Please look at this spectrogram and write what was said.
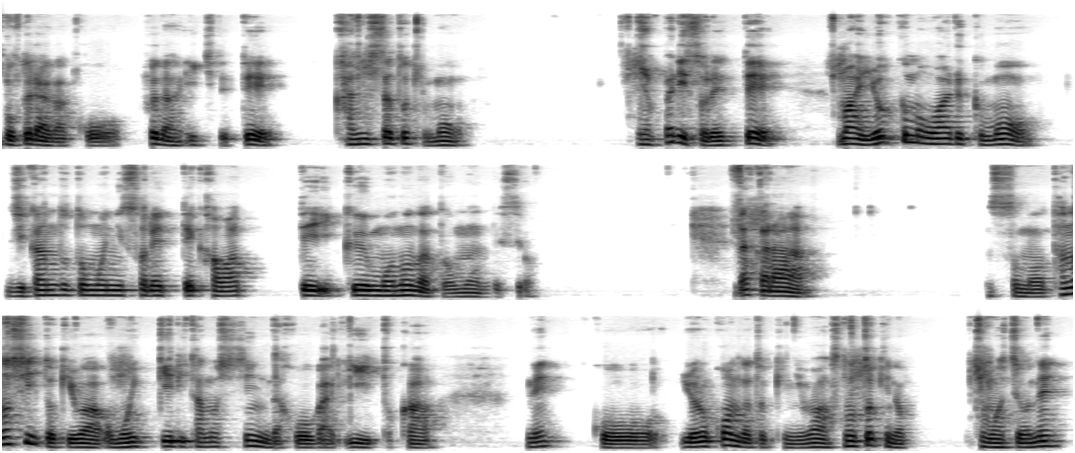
僕らがこう、普段生きてて感じた時も、やっぱりそれって、まあ良くも悪くも時間とともにそれって変わっていくものだと思うんですよ。だから、その楽しい時は思いっきり楽しんだ方がいいとか、ね、こう、喜んだ時にはその時の気持ちをね、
